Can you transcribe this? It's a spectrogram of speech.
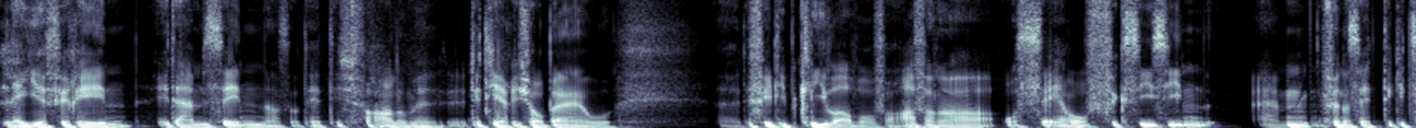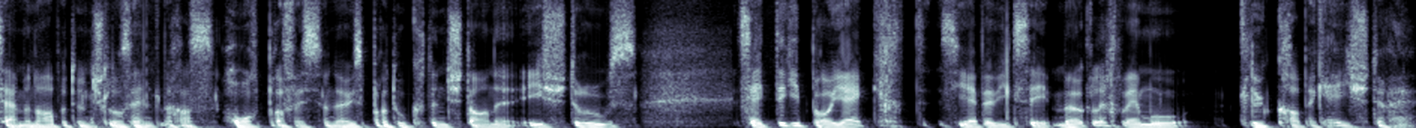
Laienverein in diesem Sinn. Also dort ist vor allem äh, der Thierry Jobin und äh, der Philipp Kliva, die von Anfang an auch sehr offen waren ähm, für eine solche Zusammenarbeit und schlussendlich als hochprofessionelles Produkt entstanden ist daraus. Solche Projekte sind eben, wie gesagt, möglich, wenn man die Leute begeistern kann.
